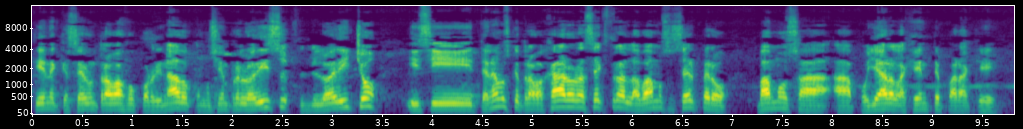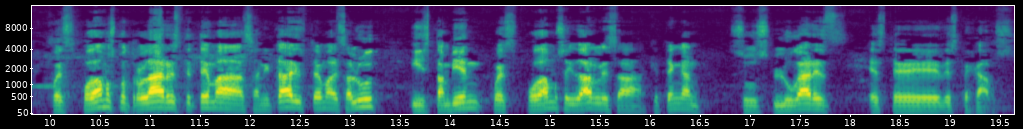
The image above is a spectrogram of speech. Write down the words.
tiene que ser un trabajo coordinado, como siempre lo he, dicho, lo he dicho, y si tenemos que trabajar horas extras, las vamos a hacer, pero vamos a, a apoyar a la gente para que pues podamos controlar este tema sanitario, este tema de salud, y también pues podamos ayudarles a que tengan sus lugares este, despejados.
